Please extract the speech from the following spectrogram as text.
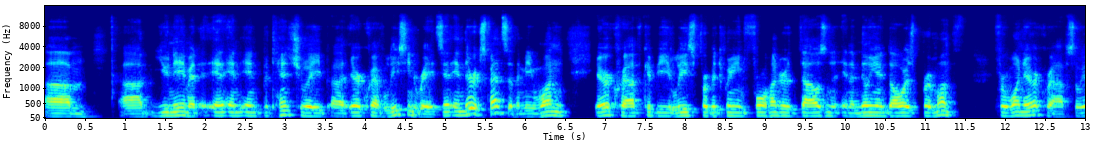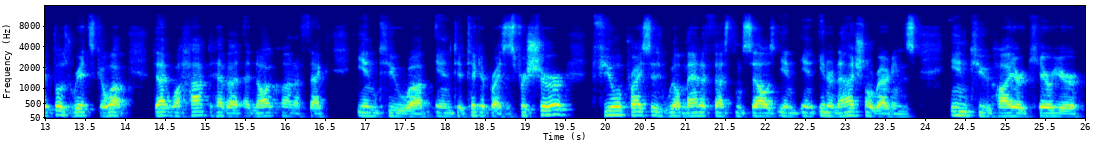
um, uh, you name it, and, and, and potentially uh, aircraft leasing rates. And, and, they're expensive. I mean, one aircraft could be leased for between 400,000 and a million dollars per month for one aircraft. So if those rates go up, that will have to have a, a knock-on effect into uh, into ticket prices. For sure, fuel prices will manifest themselves in, in international routings into higher carrier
